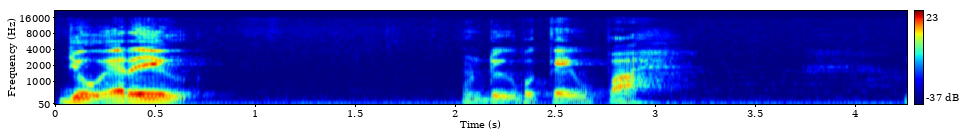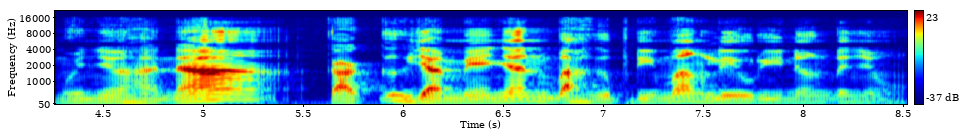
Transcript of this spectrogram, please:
yuk yuk untuk pakai upah menyahana kakeh jaminyan bah ke primang leurinang tanyo.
